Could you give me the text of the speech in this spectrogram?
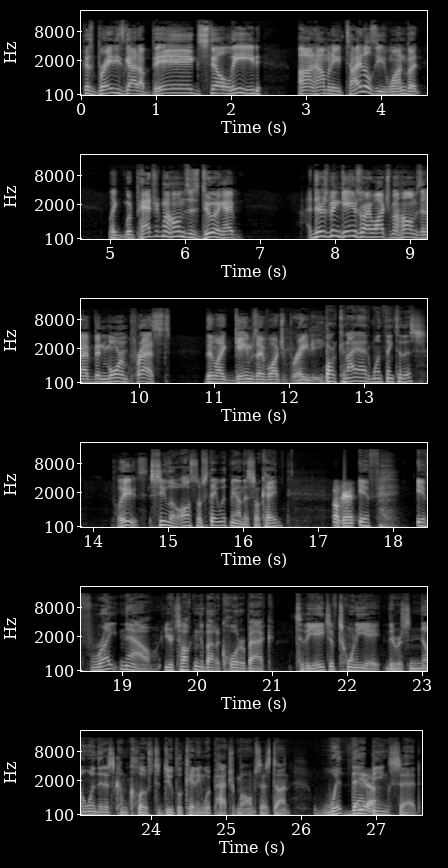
because Brady's got a big still lead on how many titles he's won. But like what Patrick Mahomes is doing, I there's been games where I watch Mahomes and I've been more impressed than like games I've watched Brady. Bart, can I add one thing to this? Please, CeeLo, also stay with me on this, okay? okay. If if right now you're talking about a quarterback to the age of 28, there is no one that has come close to duplicating what Patrick Mahomes has done. With that Yeah. being said,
